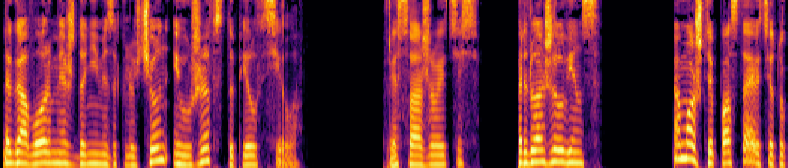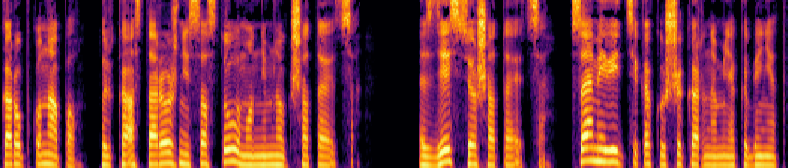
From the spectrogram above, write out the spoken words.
Договор между ними заключен и уже вступил в силу. «Присаживайтесь», — предложил Винс. «Вы можете поставить эту коробку на пол, только осторожней со стулом, он немного шатается. Здесь все шатается. Сами видите, какой шикарный у меня кабинет».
